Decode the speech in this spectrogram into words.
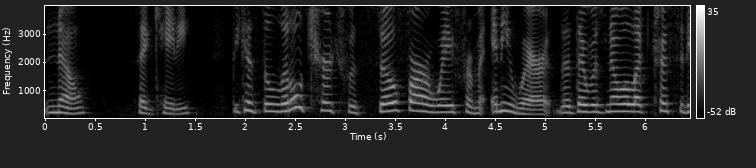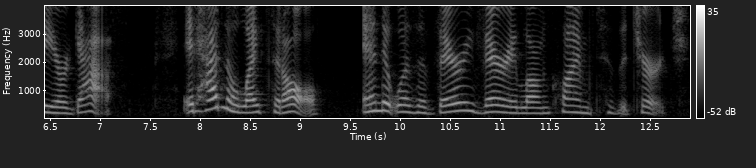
No, said Katie, because the little church was so far away from anywhere that there was no electricity or gas. It had no lights at all, and it was a very, very long climb to the church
